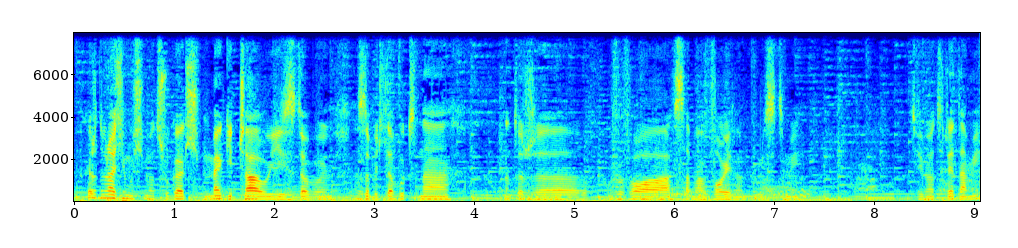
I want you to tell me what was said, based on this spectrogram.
W każdym razie musimy odszukać Maggie Chow i zdoby, zdobyć dowód na, na to, że wywołała sama wojnę z tymi dwiema triadami.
